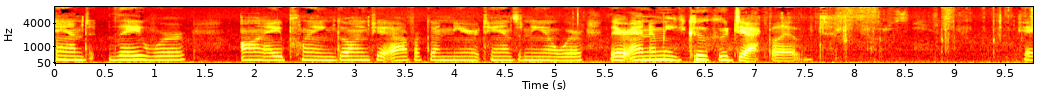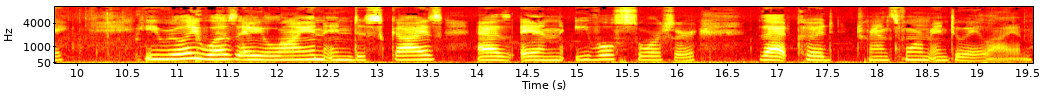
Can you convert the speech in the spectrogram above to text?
and they were on a plane going to Africa near Tanzania where their enemy Cuckoo Jack lived. Okay. He really was a lion in disguise as an evil sorcerer that could transform into a lion.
